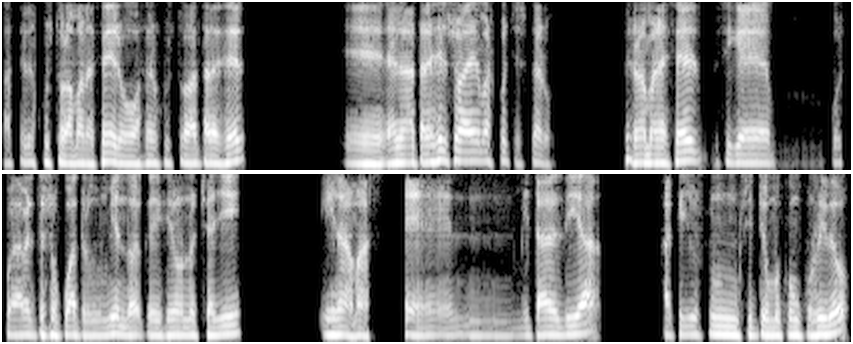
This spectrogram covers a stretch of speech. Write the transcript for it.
hacer justo el amanecer o hacer justo el atardecer. Eh, en el atardecer suele haber más coches, claro. Pero el amanecer sí que pues puede haber tres o cuatro durmiendo que hicieron noche allí y nada más. En mitad del día, aquello es un sitio muy concurrido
